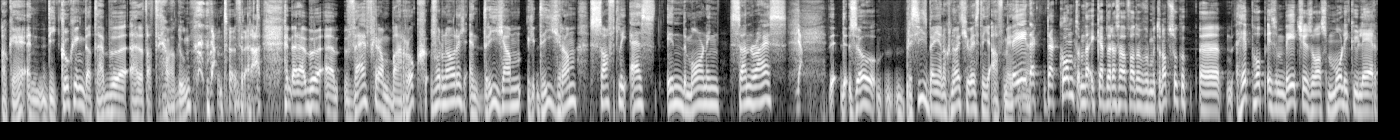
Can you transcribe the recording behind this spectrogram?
Oké, en die cooking, dat, hebben we, eh, dat gaan we doen. Ja, uiteraard. En daar hebben we eh, 5 gram barok voor nodig en 3 gram, 3 gram softly as in the morning sunrise. Ja. De- de- zo precies ben je nog nooit geweest in je afmetingen. Nee, dat, dat komt omdat ik heb er zelf wat over moeten opzoeken. Eh Hip-hop is een beetje zoals moleculair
